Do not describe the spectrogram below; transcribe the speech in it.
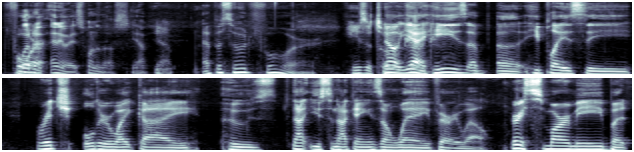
Four. What a- anyways, one of those. Yeah. Yeah. episode four. He's a total. No, yeah, he's a uh, he plays the rich older white guy who's not used to not getting his own way very well. Very smarmy, but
